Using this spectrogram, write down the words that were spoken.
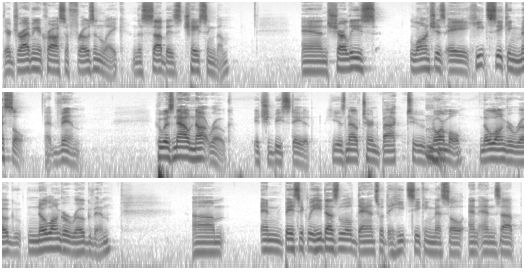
They're driving across a frozen lake, and the sub is chasing them. And Charlize launches a heat-seeking missile at Vin, who is now not Rogue. It should be stated he is now turned back to normal, no longer Rogue, no longer Rogue Vin. Um, and basically he does a little dance with the heat-seeking missile and ends up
